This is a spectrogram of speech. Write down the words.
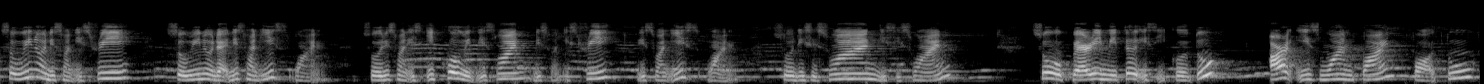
So we know this one is 3. So we know that this one is 1. So this one is equal with this one. This one is 3. This one is 1. So this is 1. This is 1. So perimeter is equal to R is 1.42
